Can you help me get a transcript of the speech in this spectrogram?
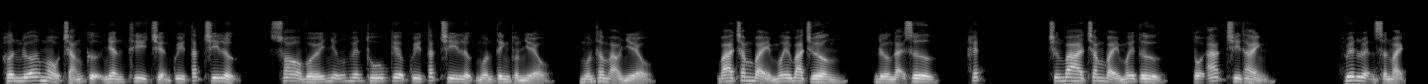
hơn nữa màu trắng cự nhân thi triển quy tắc chi lực, so với những huyễn thú kia quy tắc chi lực muốn tinh thuần nhiều, muốn thâm ảo nhiều. 373 chương, Đường đại sư, hết. Chương 374, tội ác chi thành. Huyết luyện sơn mạch.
